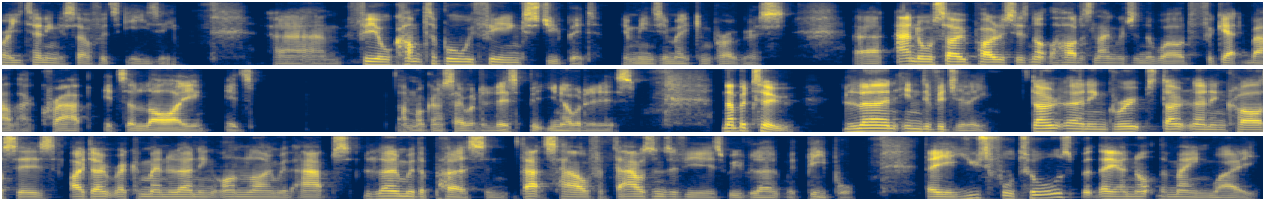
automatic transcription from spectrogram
or are you telling yourself it's easy? Um, feel comfortable with feeling stupid. It means you're making progress. Uh, and also, Polish is not the hardest language in the world. Forget about that crap. It's a lie. It's I'm not going to say what it is, but you know what it is. Number two, learn individually. Don't learn in groups, don't learn in classes. I don't recommend learning online with apps. Learn with a person. That's how, for thousands of years, we've learned with people. They are useful tools, but they are not the main way.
